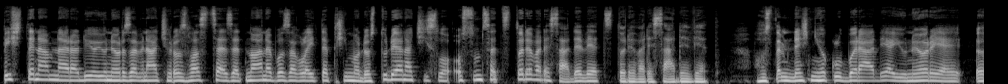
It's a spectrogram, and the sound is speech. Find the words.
Pište nám na Radio Junior zavináč rozhlas.cz, no a nebo zavolejte přímo do studia na číslo 800 199 199. Hostem dnešního klubu Rádia Junior je uh,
